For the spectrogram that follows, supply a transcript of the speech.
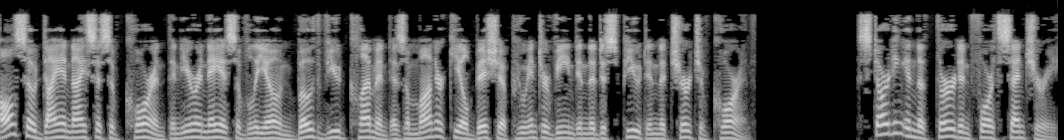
Also Dionysius of Corinth and Irenaeus of Lyon both viewed Clement as a monarchical bishop who intervened in the dispute in the Church of Corinth. Starting in the 3rd and 4th century,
